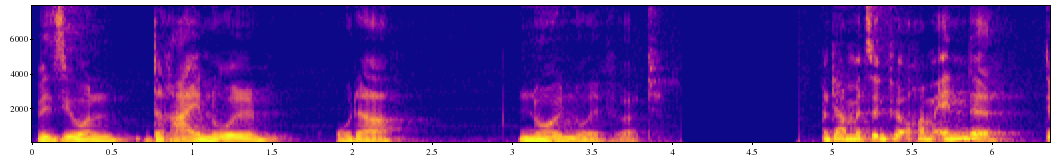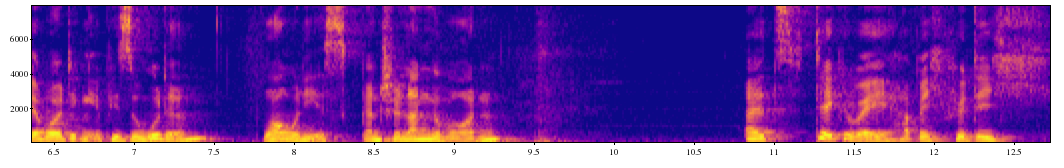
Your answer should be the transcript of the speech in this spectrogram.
Vision 3.0 oder 9.0 wird. Und damit sind wir auch am Ende der heutigen Episode. Wow, die ist ganz schön lang geworden. Als Takeaway habe ich für dich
